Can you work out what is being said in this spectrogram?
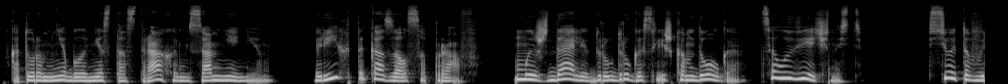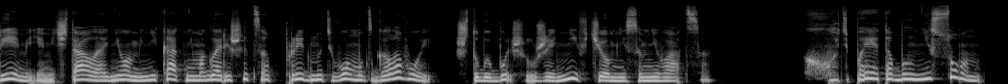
в котором не было места страхам и сомнениям. Рихт оказался прав. Мы ждали друг друга слишком долго, целую вечность. Все это время я мечтала о нем и никак не могла решиться прыгнуть в омут с головой, чтобы больше уже ни в чем не сомневаться. Хоть бы это был не сон.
